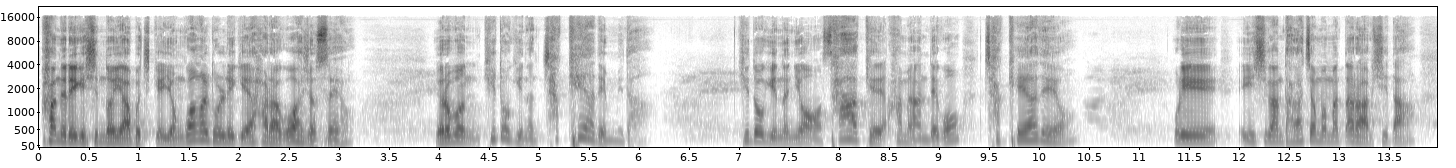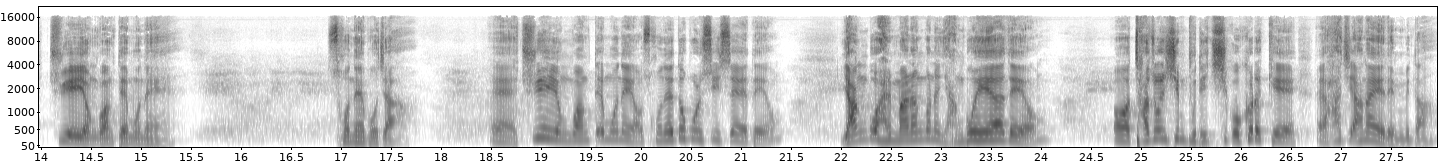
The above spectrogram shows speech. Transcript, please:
하늘에 계신 너희 아버지께 영광을 돌리게 하라고 하셨어요. 여러분, 기도기는 착해야 됩니다. 기도기는요, 사악해 하면 안 되고 착해야 돼요. 우리 이 시간 다 같이 한 번만 따라 합시다. 주의 영광 때문에 손해 보자. 예, 주의 영광 때문에요. 손해도 볼 수 있어야 돼요. 양보할 만한 거는 양보해야 돼요. 어, 자존심 부딪히고 그렇게 하지 않아야 됩니다.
